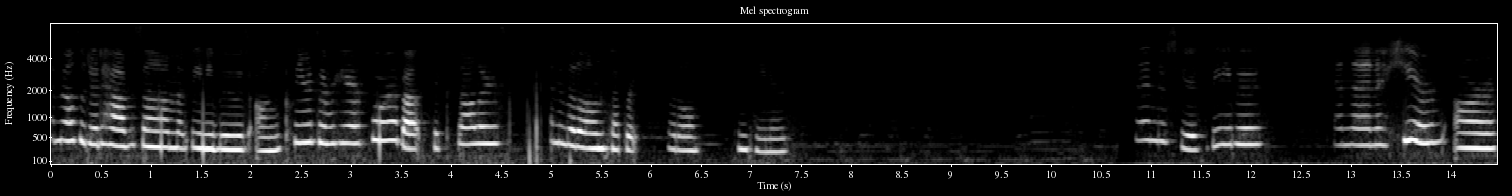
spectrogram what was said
And we also did have some Beanie Boos on clearance over here for about $6 and a little in separate little containers. Then just here's the Beanie Boos. And then here are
